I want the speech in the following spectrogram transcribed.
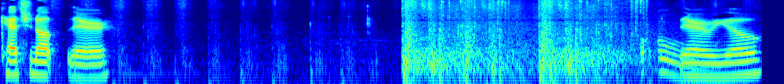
Catching up there. Oh. There we go.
